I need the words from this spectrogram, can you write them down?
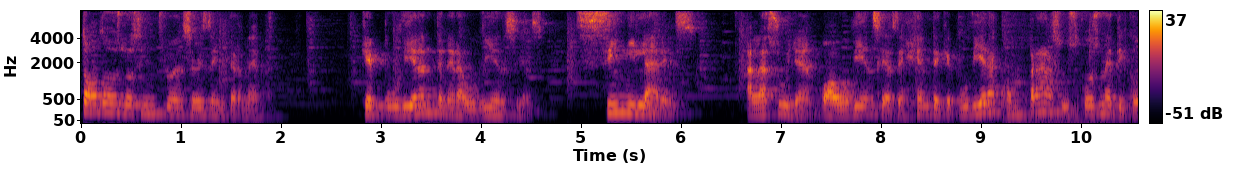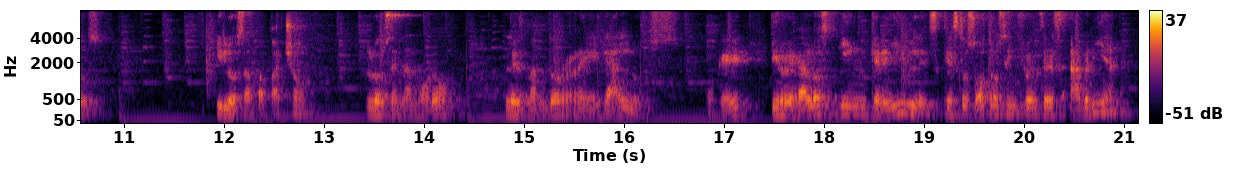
todos los influencers de Internet que pudieran tener audiencias similares a la suya o audiencias de gente que pudiera comprar sus cosméticos y los apapachó, los enamoró, les mandó regalos, ¿ok? Y regalos increíbles que estos otros influencers habrían.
